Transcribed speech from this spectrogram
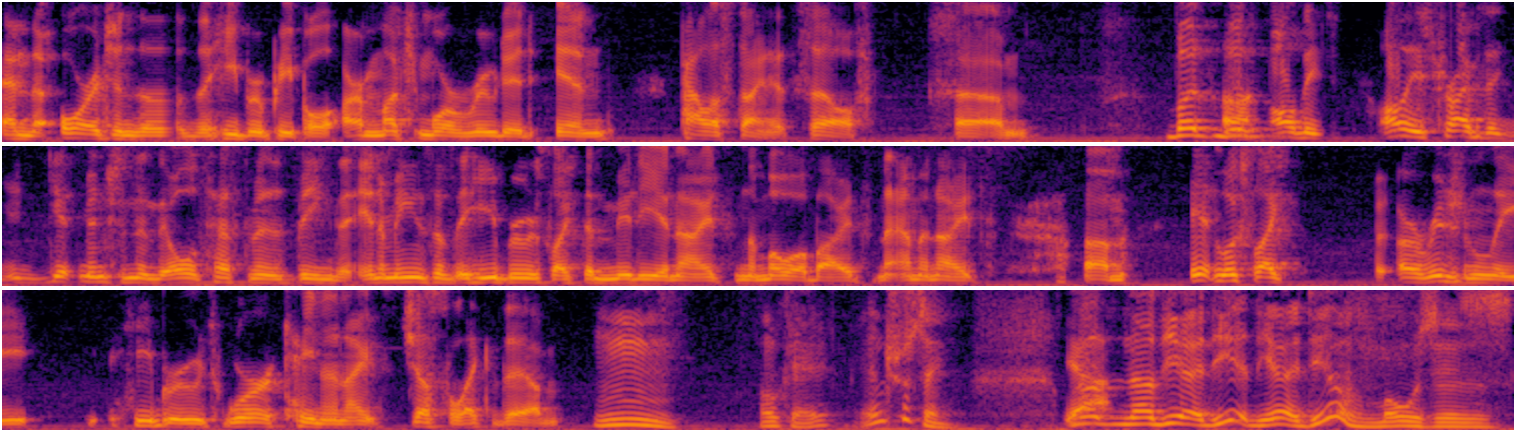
and the origins of the Hebrew people are much more rooted in Palestine itself. Um, but, but all these all these tribes that you get mentioned in the Old Testament as being the enemies of the Hebrews, like the Midianites and the Moabites and the Ammonites, um, it looks like originally Hebrews were Canaanites just like them. Hmm. Okay. Interesting. Yeah. Now, now the idea the idea of Moses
